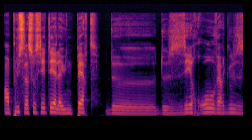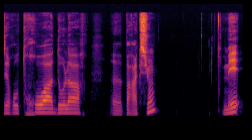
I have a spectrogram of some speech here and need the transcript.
En plus, la société, a eu une perte de de 0,03 $, heu, par action mais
